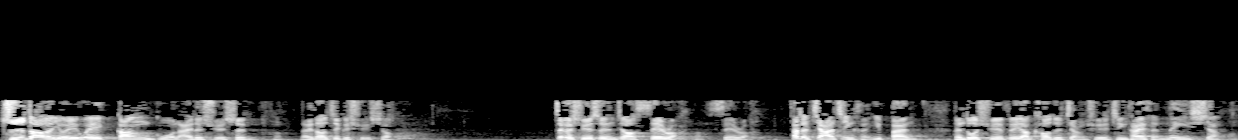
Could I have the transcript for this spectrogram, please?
直到了有一位刚果来的学生啊，来到这个学校。这个学生叫 Sarah 啊，Sarah，他的家境很一般，很多学费要靠着奖学金，他也很内向啊。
